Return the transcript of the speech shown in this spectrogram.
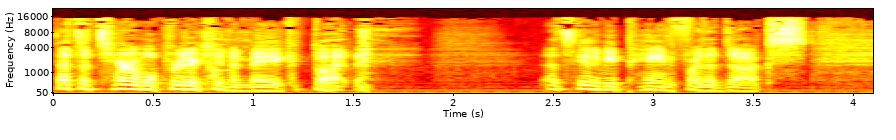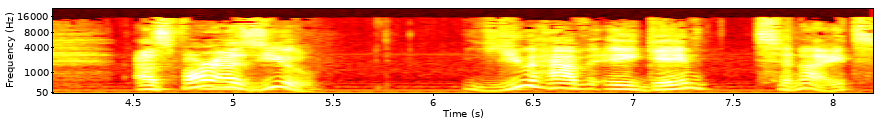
That's a terrible prediction to make, but that's going to be pain for the Ducks. As far as you, you have a game tonight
